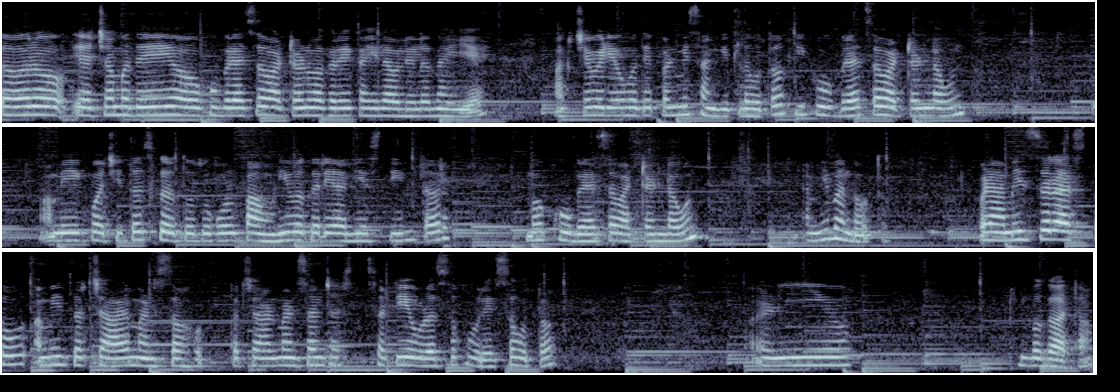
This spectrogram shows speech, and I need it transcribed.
तर याच्यामध्ये खोबऱ्याचं वाटण वगैरे काही लावलेलं नाही आहे मागच्या व्हिडिओमध्ये पण मी सांगितलं होतं की खोबऱ्याचं वाटण लावून आम्ही एक क्वचितच करतो. जो कोण पाहुणी वगैरे आली असतील तर मग खोबऱ्याचं वाटण लावून आम्ही बनवतो. पण आम्ही जर असतो आम्ही जर चार माणसं आहोत तर चार माणसांच्यासाठी एवढंसं पुरेसं होतं. आणि बघा आता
